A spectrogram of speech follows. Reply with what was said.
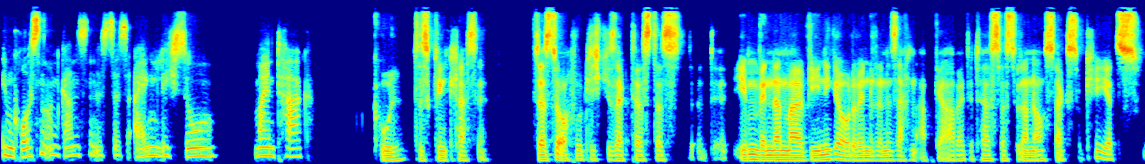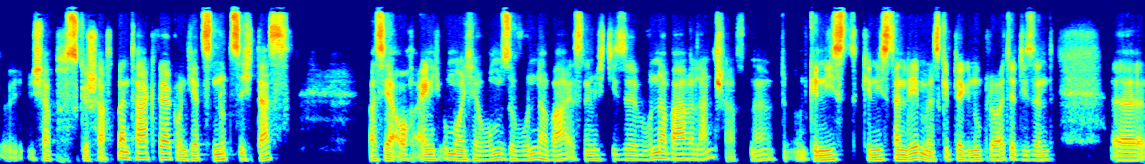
im Großen und Ganzen ist das eigentlich so mein Tag. Cool, das klingt klasse. Dass du auch wirklich gesagt hast, dass äh, eben wenn dann mal weniger oder wenn du deine Sachen abgearbeitet hast, dass du dann auch sagst, okay, jetzt, ich habe es geschafft, mein Tagwerk, und jetzt nutze ich das, was ja auch eigentlich um euch herum so wunderbar ist, nämlich diese wunderbare Landschaft. Ne? Und genießt, genießt dein Leben. Es gibt ja genug Leute, die sind äh,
